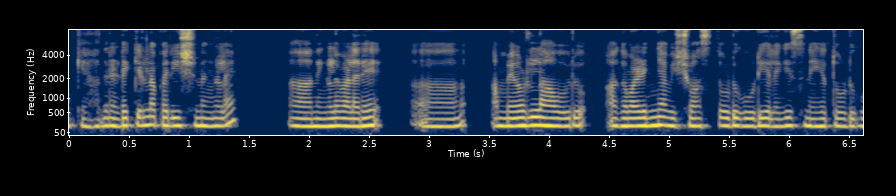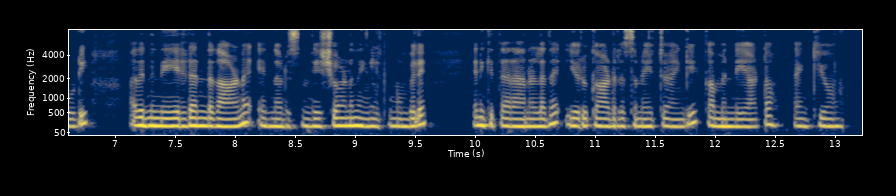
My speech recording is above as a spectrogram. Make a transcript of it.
ഓക്കെ അതിനിടയ്ക്കുള്ള പരീക്ഷണങ്ങളെ നിങ്ങൾ വളരെ അമ്മയോടുള്ള ആ ഒരു അകമഴിഞ്ഞ വിശ്വാസത്തോടു കൂടി അല്ലെങ്കിൽ സ്നേഹത്തോടു കൂടി അതിനെ നേരിടേണ്ടതാണ് എന്നൊരു സന്ദേശമാണ് നിങ്ങൾക്ക് മുമ്പിൽ എനിക്ക് തരാനുള്ളത്. ഈ ഒരു കാർഡ് റെസണേറ്റ് ആയെങ്കിൽ കമന്റ് ചെയ്യാം കേട്ടോ താങ്ക്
